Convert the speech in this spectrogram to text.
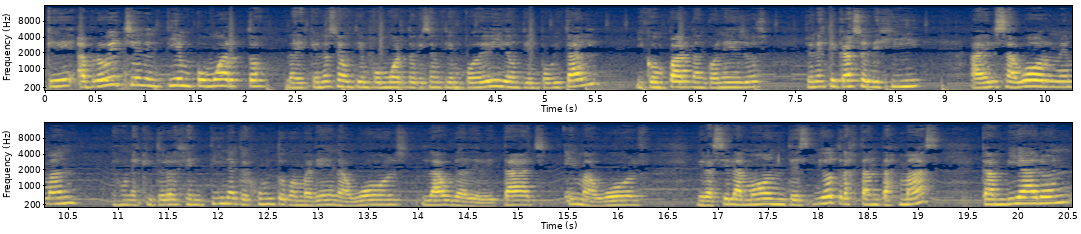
que aprovechen el tiempo muerto, que no sea un tiempo muerto, que sea un tiempo de vida, un tiempo vital, y compartan con ellos. Yo en este caso elegí a Elsa Bornemann, es una escritora argentina que junto con Mariana Walsh, Laura de Betach, Emma Wolf, Graciela Montes y otras tantas más cambiaron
